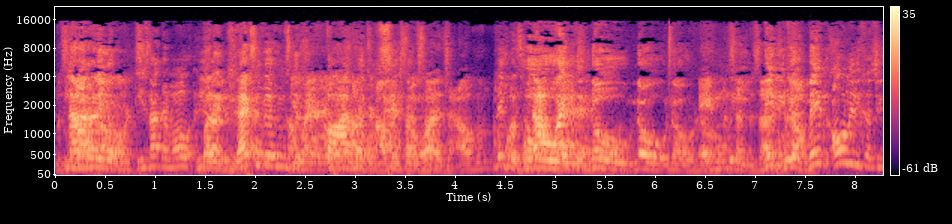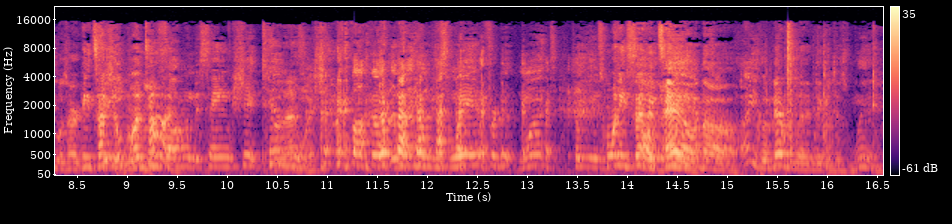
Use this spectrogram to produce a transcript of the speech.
Besides not out of York. He's not the most. But in Jacksonville, was getting like 500, 600. They was not like that. No, no, no, no. Maybe, maybe only because he was hurt. He touched it one time. You following the same shit Tim oh, doing. Shut the fuck up and let him just win for the once. 2017. Hell no. I ain't gonna never let a nigga just win.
